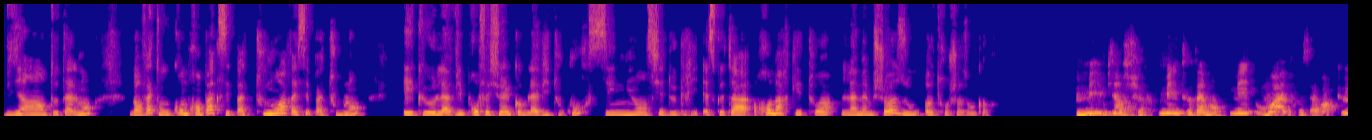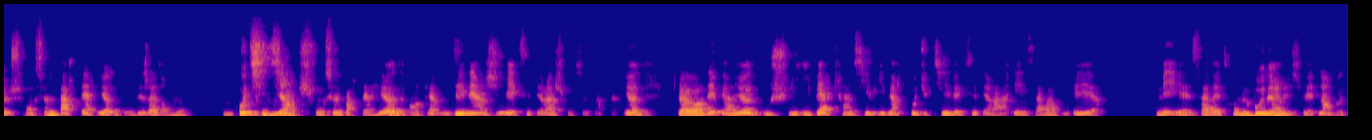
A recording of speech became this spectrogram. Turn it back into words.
bien totalement. Ben en fait, on comprend pas que c'est pas tout noir et c'est pas tout blanc et que la vie professionnelle comme la vie tout court, c'est nuancier de gris. Est-ce que tu as remarqué toi la même chose ou autre chose encore? Mais bien sûr, mais totalement. Mais moi, il faut savoir que je fonctionne par période. Donc déjà dans mon quotidien, je fonctionne par période. En termes d'énergie, etc., je fonctionne par période. Je vais avoir des périodes où je suis hyper créative, hyper productive, etc. Et ça va rouler, euh, mais ça va être le bonheur et je vais être là en mode,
